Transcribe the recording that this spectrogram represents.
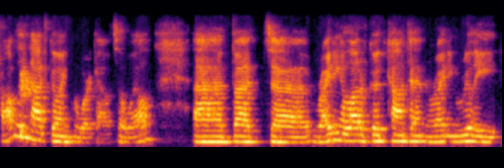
probably not going to work out so well. Uh, but uh, writing a lot of good content and writing really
